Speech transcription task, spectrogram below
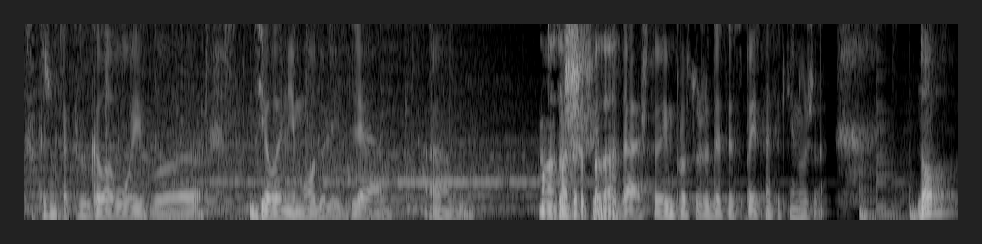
скажем так, с головой в делании модулей для эм, Mothership, да. да, что им просто уже Death Space нафиг не нужно. Но,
